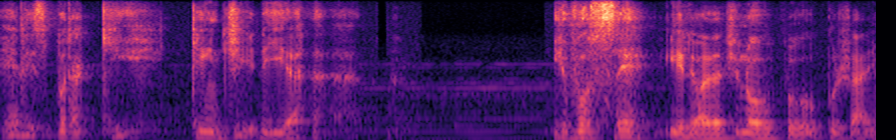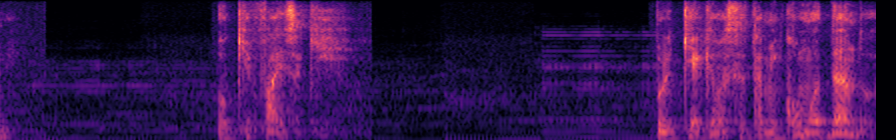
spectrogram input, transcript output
Eles por aqui, quem diria? E você? E ele olha de novo pro, pro Jaime. O que faz aqui? Por que, que você tá me incomodando?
